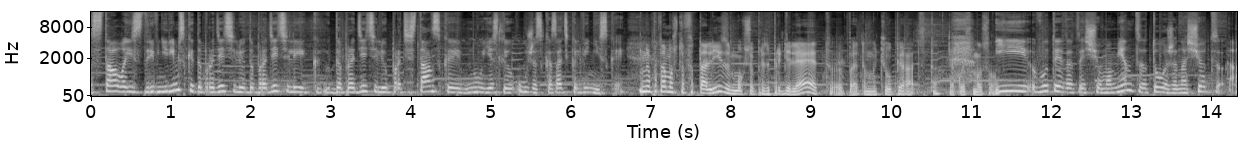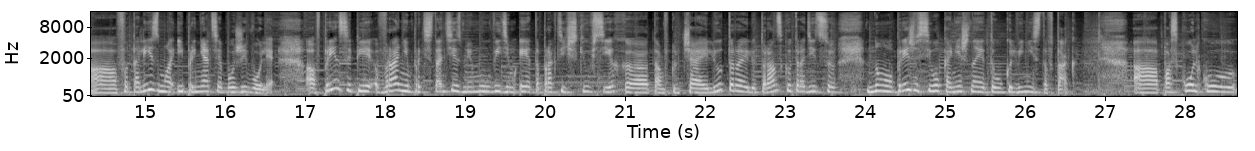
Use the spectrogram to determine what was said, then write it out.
стало из древнеримской добродетелью добродетелей к добродетелью протестантской, ну, если уже сказать, кальвинистской. Ну, потому что фатализм, Бог все предопределяет, поэтому что упираться-то? Какой смысл? И вот этот еще момент тоже насчет а, фатализма и принятия Божьей воли. А, в принципе, в раннем протестантизме мы увидим это практически у всех, там, включая Лютера и лютеранскую традицию, но прежде всего, конечно, это у кальвинистов так. А, поскольку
